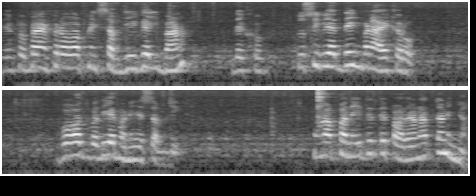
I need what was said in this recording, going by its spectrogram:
ਦੇਖੋ ਭੈਣ ਫਿਰ ਉਹ ਆਪਣੀ ਸਬਜ਼ੀ ਗਈ ਬਣ। ਦੇਖੋ, ਤੁਸੀਂ ਵੀ ਏਦਾਂ ਹੀ ਬਣਾਏ ਕਰੋ। ਬਹੁਤ ਵਧੀਆ ਬਣੀ ਹੈ ਸਬਜ਼ੀ। ਹੁਣ ਆਪਾਂ ਨੇ ਇਹਦੇ ਤੇ ਪਾ ਦੇਣਾ ਧਨੀਆ।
